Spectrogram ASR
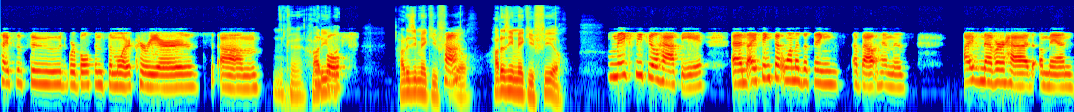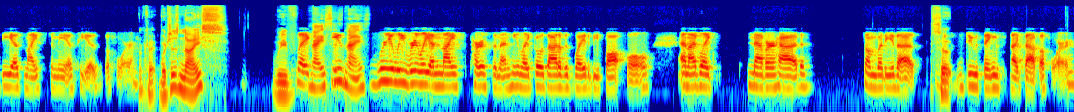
types of food. We're both in similar careers. Um, Okay. How do you? both How does he make you Huh? feel? How does he make you feel? he makes me feel happy. And I think that one of the things about him is I've never had a man be as nice to me as he is before. Okay, which is nice. We've Like Nice is he's nice. really, really a nice person and he like goes out of his way to be thoughtful. And I've like never had somebody that So- would do things like that before.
